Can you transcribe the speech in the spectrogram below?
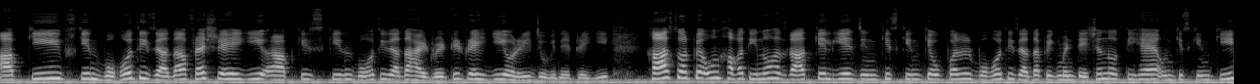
आपकी स्किन बहुत ही ज़्यादा फ्रेश रहेगी और आपकी स्किन बहुत ही ज़्यादा हाइड्रेटेड रहेगी और रिजुविनेट रहेगी। ख़ास तौर पे उन खातिनों हजरात के लिए जिनकी स्किन के ऊपर बहुत ही ज़्यादा पिगमेंटेशन होती है, उनकी स्किन की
